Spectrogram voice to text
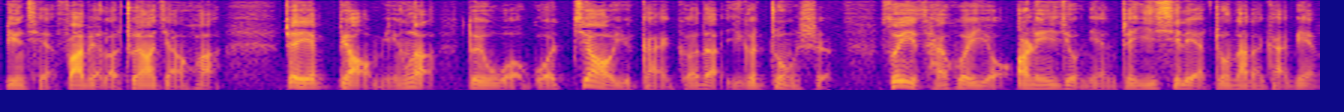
并且发表了重要讲话。这也表明了对我国教育改革的一个重视，所以才会有二零一九年这一系列重大的改变。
